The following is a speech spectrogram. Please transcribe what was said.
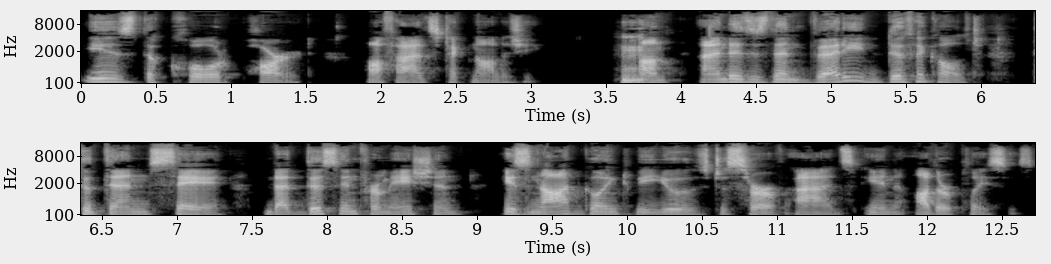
is the core part of ads technology. Mm-hmm. Um, and it is then very difficult to then say that this information is not going to be used to serve ads in other places.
